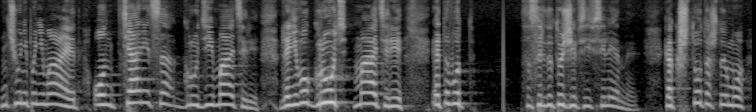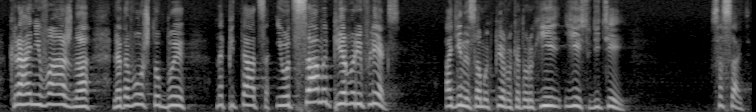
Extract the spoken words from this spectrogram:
ничего не понимает, он тянется к груди матери. Для него грудь матери – это вот сосредоточие всей Вселенной. Как что-то, что ему крайне важно для того, чтобы напитаться. И вот самый первый рефлекс, один из самых первых, которых есть у детей – сосать.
